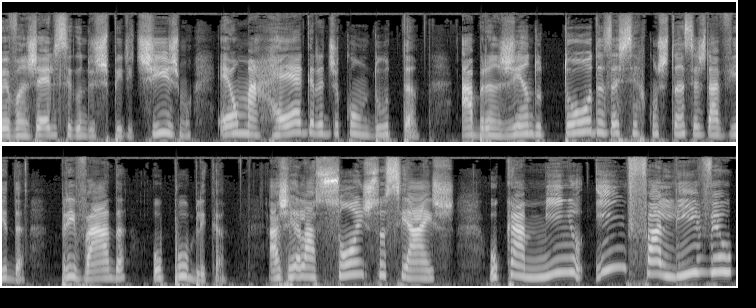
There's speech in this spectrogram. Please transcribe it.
Evangelho segundo o Espiritismo é uma regra de conduta, abrangendo todas as circunstâncias da vida, privada ou pública, as relações sociais, o caminho infalível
